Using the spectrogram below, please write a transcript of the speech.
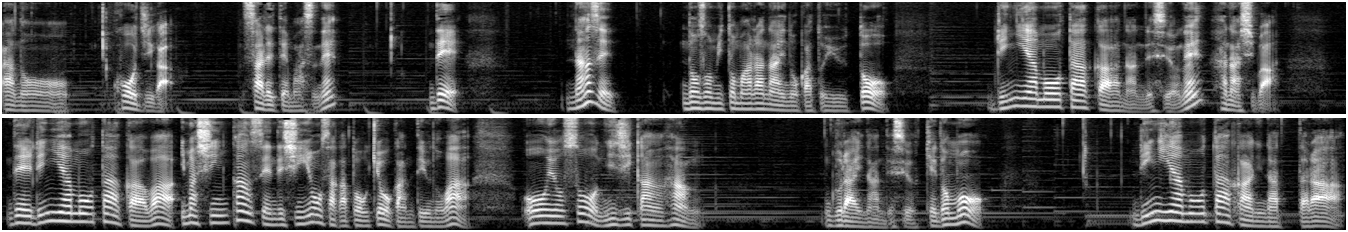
あのー、工事がされてますね。でなぜ望み止まらないのかというとリニアモーターカーなんですよね話は。で、リニアモーターカーは、今新幹線で新大阪東京間っていうのは、おおよそ2時間半ぐらいなんですよ。けども、リニアモーターカーになったら、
